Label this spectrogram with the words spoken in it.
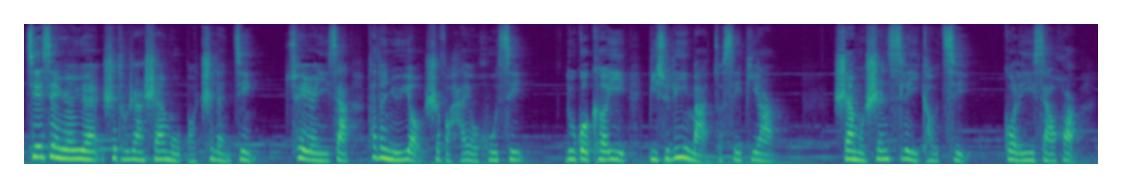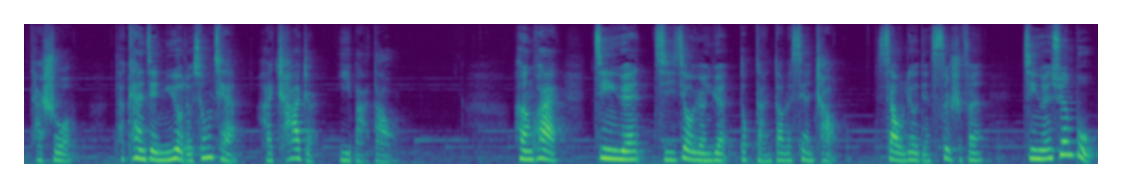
接线人员试图让山姆保持冷静，确认一下他的女友是否还有呼吸。如果可以，必须立马做 CPR。山姆深吸了一口气。过了一小会儿，他说：“他看见女友的胸前还插着一把刀。”很快，警员、急救人员都赶到了现场。下午六点四十分，警员宣布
